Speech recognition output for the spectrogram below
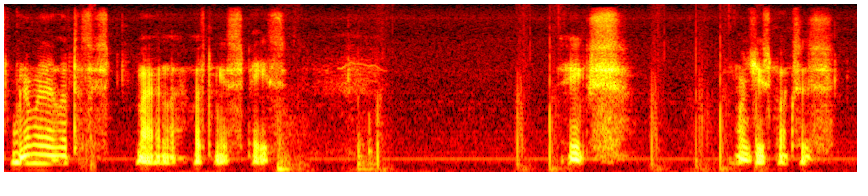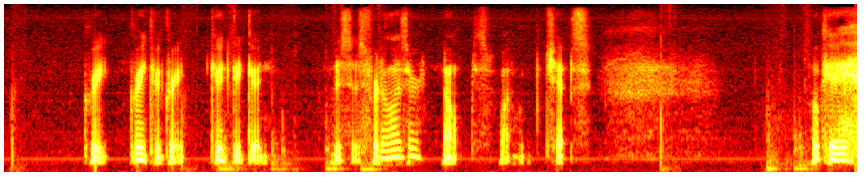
I wonder why that left us my left me a space. Eggs. More juice boxes. Great, great, good, great. Good, good, good. This is fertilizer? No, just chips. Okay.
